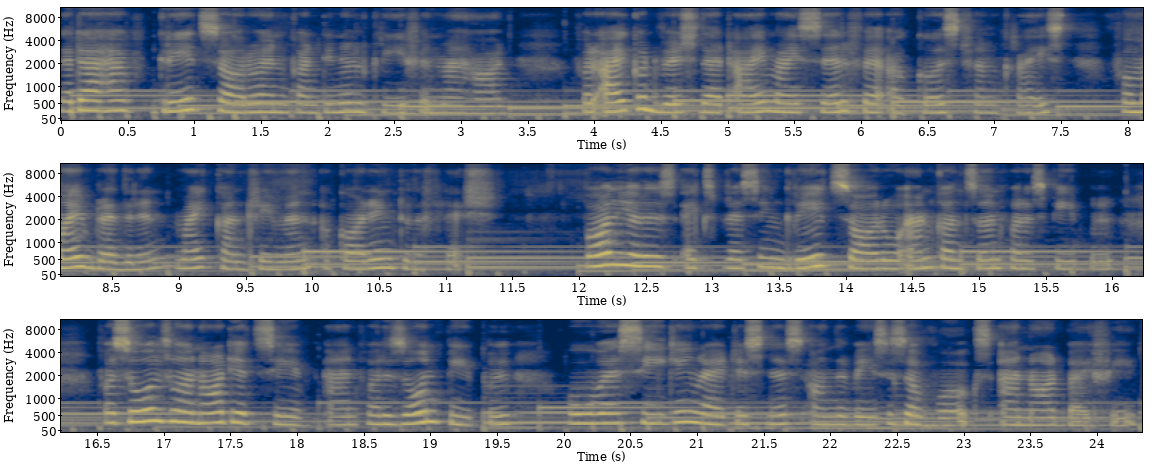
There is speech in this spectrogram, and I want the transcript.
that I have great sorrow and continual grief in my heart. For I could wish that I myself were accursed from Christ for my brethren, my countrymen, according to the flesh. Paul here is expressing great sorrow and concern for his people, for souls who are not yet saved, and for his own people who were seeking righteousness on the basis of works and not by faith.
